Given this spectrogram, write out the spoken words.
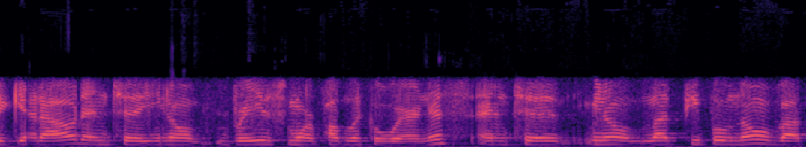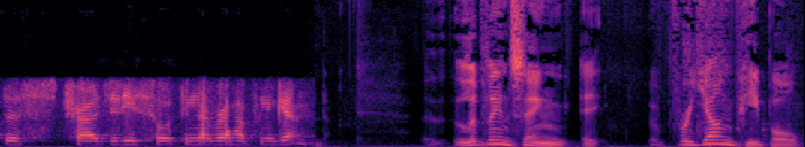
to get out and to you know raise more public awareness and to you know let people know about this tragedy so it can never happen again. Livleen Singh, eh, for young people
